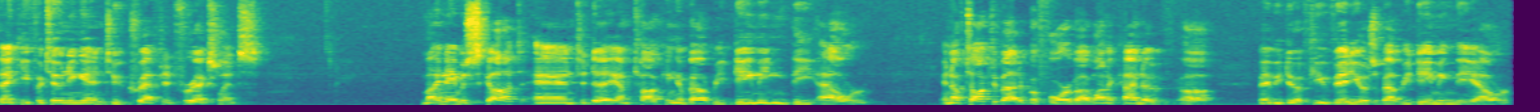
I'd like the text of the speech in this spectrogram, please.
Thank you for tuning in to Crafted for Excellence. My name is Scott and today I'm talking about redeeming the hour. And I've talked about it before but I want to kind of uh, maybe do a few videos about redeeming the hour.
